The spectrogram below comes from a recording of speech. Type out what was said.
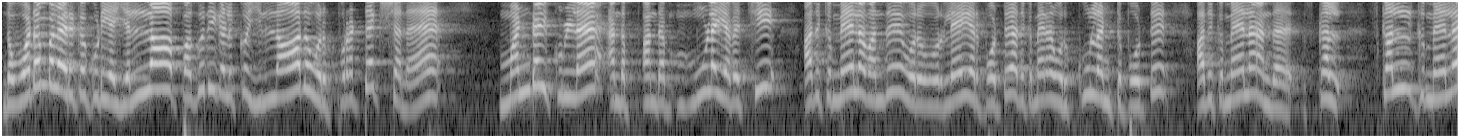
இந்த உடம்புல இருக்கக்கூடிய எல்லா பகுதிகளுக்கும் இல்லாத ஒரு ப்ரொட்டெக்ஷனை மண்டைக்குள்ள அந்த அந்த மூளையை வச்சு அதுக்கு மேலே வந்து ஒரு ஒரு லேயர் போட்டு அதுக்கு மேலே ஒரு கூலண்ட் போட்டு அதுக்கு மேலே அந்த ஸ்கல் ஸ்கல்லுக்கு மேலே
